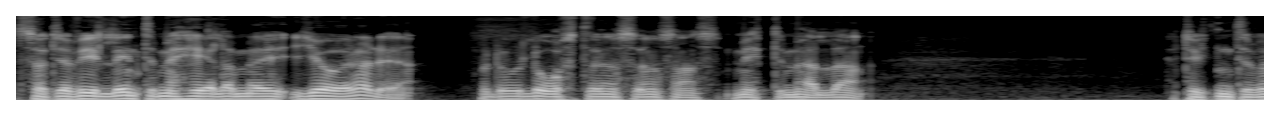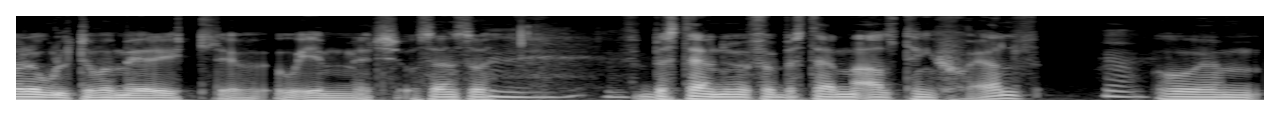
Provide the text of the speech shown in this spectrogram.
så att jag ville inte med hela mig göra det. Och då låste den sig någonstans mitt emellan. Jag tyckte inte det var roligt att vara mer ytlig och, och image. Och sen så bestämde jag mig för att bestämma allting själv. Och, ehm,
